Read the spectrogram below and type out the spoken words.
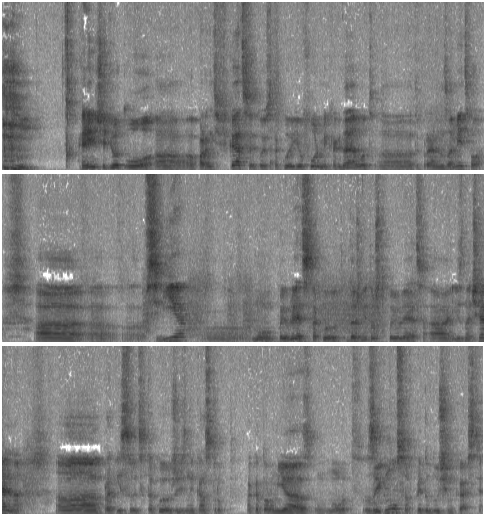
речь идет о э, парентификации, то есть такой ее форме, когда вот э, ты правильно заметила, в семье ну, появляется такой вот, даже не то, что появляется, а изначально а, прописывается такой вот жизненный конструкт, о котором я ну, вот, заикнулся в предыдущем касте,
